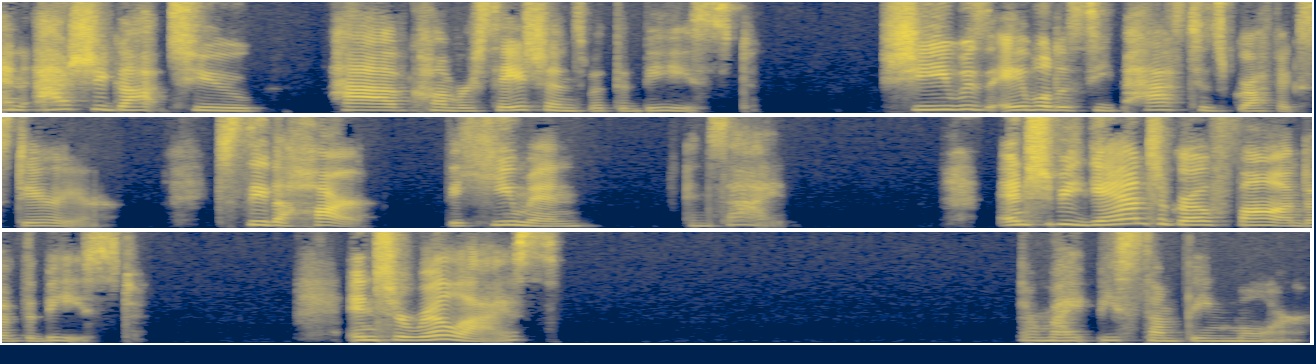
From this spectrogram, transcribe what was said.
And as she got to have conversations with the beast, she was able to see past his gruff exterior, to see the heart, the human inside. And she began to grow fond of the beast and to realize there might be something more.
